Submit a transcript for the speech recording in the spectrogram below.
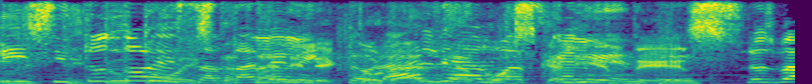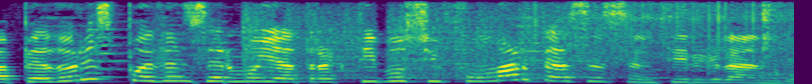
Instituto, Estatal, Electoral de Aguascalientes. Los vapeadores pueden ser muy atractivos y fumar te hace sentir grande.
